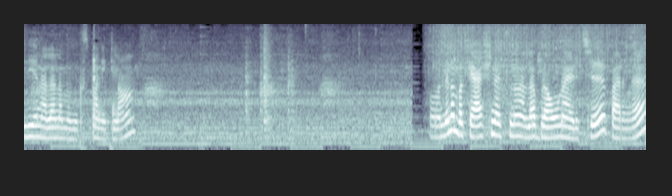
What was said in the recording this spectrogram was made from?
இதையும் நல்லா நம்ம மிக்ஸ் பண்ணிக்கலாம். இப்போ வந்து நம்ம கேஷ் நட்ஸ்லாம் நல்லா ப்ரௌன் ஆகிடுச்சு பாருங்கள்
